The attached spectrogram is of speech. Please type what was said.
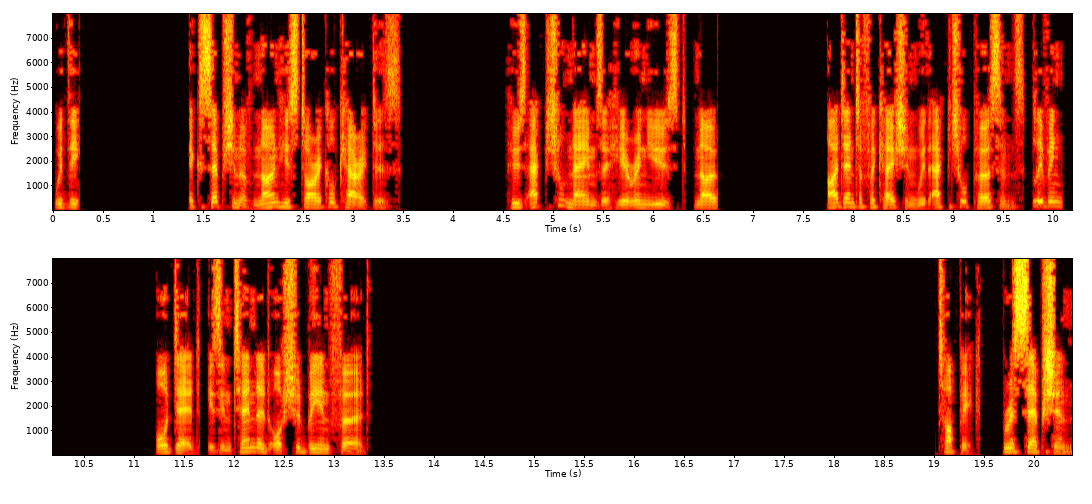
With the exception of known historical characters whose actual names are herein used, no identification with actual persons, living or dead, is intended or should be inferred. Reception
